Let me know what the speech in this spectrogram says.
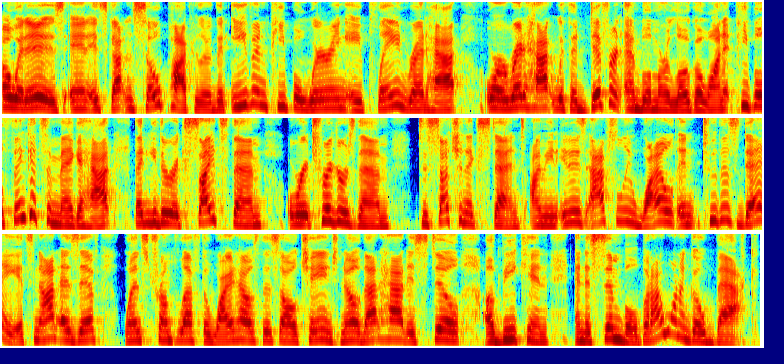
Oh, it is. And it's gotten so popular that even people wearing a plain red hat or a red hat with a different emblem or logo on it, people think it's a MAGA hat that either excites them or it triggers them to such an extent. I mean, it is absolutely wild. And to this day, it's not as if once Trump left the White House, this all changed. No, that hat is still a beacon and a symbol. But I want to go back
